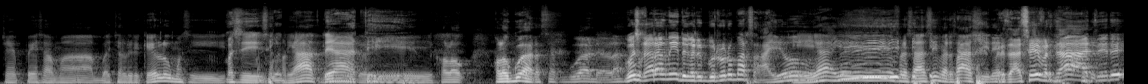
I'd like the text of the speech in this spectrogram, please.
CP sama baca liriknya lu masih Masih ngeliatin. liatin. gitu. Iya. Kalau kalau gua resep gua adalah Gue sekarang nih dengerin Bruno Mars, ayo. Iya, iya, iya, iya, versasi, versasi deh. Bersasi, bersasi deh.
